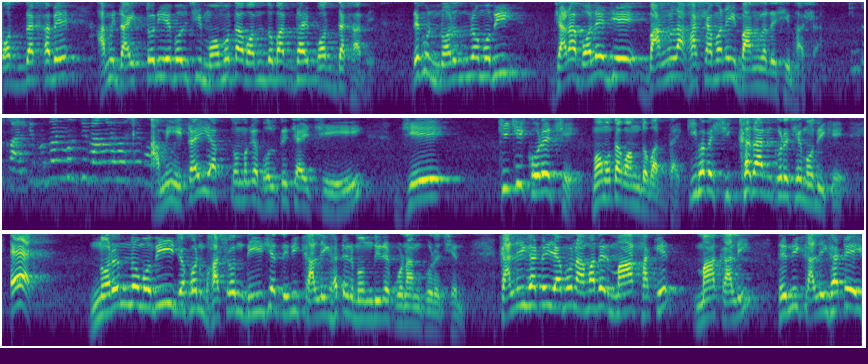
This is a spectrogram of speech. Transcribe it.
পথ দেখাবে। আমি দায়িত্ব নিয়ে বলছি, মমতা বন্দ্যোপাধ্যায় পথ দেখাবে। দেখুন, নরেন্দ্র মোদী যারা বলে যে বাংলা ভাষা মানেই বাংলাদেশি ভাষা। আমি এটাই তোমাকে বলতে চাইছি যে কি কি করেছে মমতা বন্দ্যোপাধ্যায়? কীভাবে শিক্ষাদান করেছে মোদীকে? এক নরেন্দ্র মোদী যখন ভাষণ দিয়েছে তিনি কালীঘাটের মন্দিরে প্রণাম করেছেন। কালীঘাটে যেমন আমাদের মা থাকে মা কালী তেমনি কালীঘাটে এই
